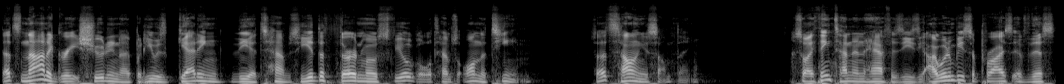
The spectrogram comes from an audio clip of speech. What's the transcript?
that's not a great shooting night, but he was getting the attempts. He had the third most field goal attempts on the team. So that's telling you something. So I think 10 and a half is easy. I wouldn't be surprised if this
